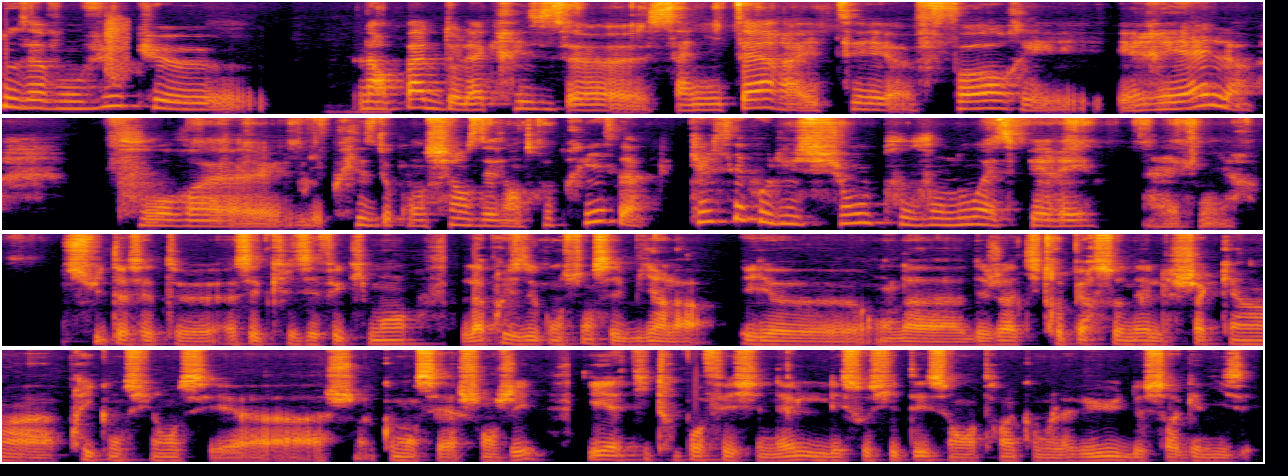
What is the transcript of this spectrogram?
Nous avons vu que l'impact de la crise euh, sanitaire a été euh, fort et, réel pour euh, les prises de conscience des entreprises. Quelles évolutions pouvons-nous espérer à l'avenir? Suite à cette, à cette crise, effectivement, la prise de conscience est bien là. Et euh, on a déjà, à titre personnel, chacun a pris conscience et a, commencé à changer. Et à titre professionnel, les sociétés sont en train, comme on l'a vu, de s'organiser.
